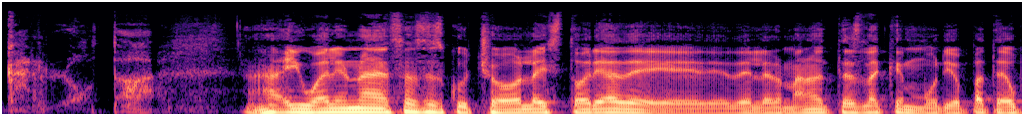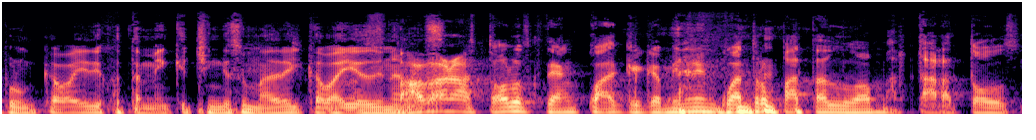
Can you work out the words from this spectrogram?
Carlota. Ajá, igual en una de esas escuchó la historia de, de- del hermano de Tesla que murió pateado por un caballo y dijo también que chingue su madre el caballo de una vez. Vámonos, todos los que, tengan que caminen en cuatro patas los va a matar a todos.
